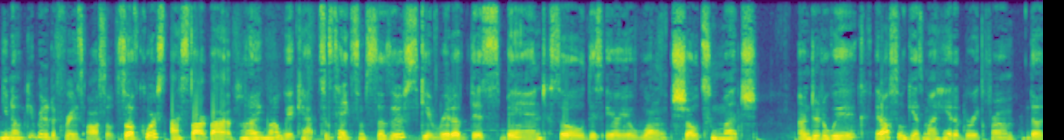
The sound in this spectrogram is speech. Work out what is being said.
you know, get rid of the frizz also. So, of course, I start by applying my wig cap to take some scissors, get rid of this band so this area won't show too much under the wig. It also gives my head a break from the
